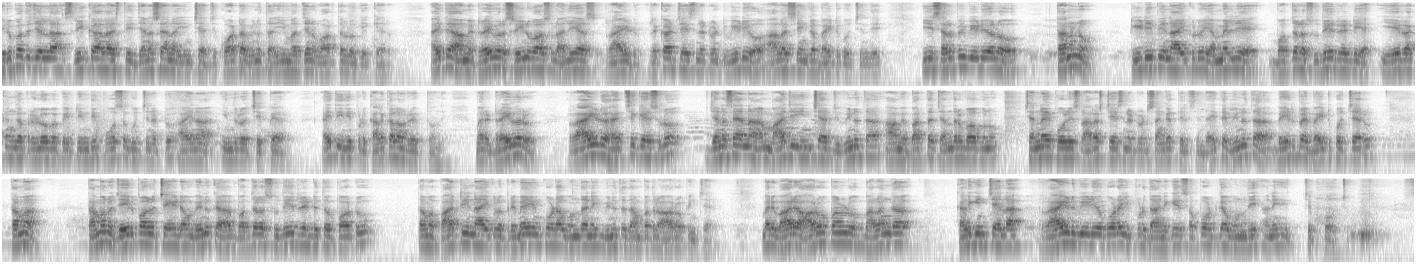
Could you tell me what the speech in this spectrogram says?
తిరుపతి జిల్లా శ్రీకాళహస్తి జనసేన ఇన్ఛార్జ్ కోట వినుత ఈ మధ్యన వార్తల్లోకి ఎక్కారు. అయితే ఆమె driver Srinivasulu alias Rayudu record చేసినటువంటి వీడియో ఆలస్యంగా బయటకు వచ్చింది. ఈ సెల్ఫీ వీడియోలో తనను టీడీపీ నాయకుడు ఎమ్మెల్యే బొజ్జల సుధీర్ రెడ్డి ఏ రకంగా ప్రలోభ పెట్టింది పూసగుచ్చినట్టు ఆయన ఇందులో చెప్పారు. అయితే ఇది ఇప్పుడు కలకలం రేపుతోంది. మరి డ్రైవరు రాయుడు హత్య కేసులో జనసేన మాజీ ఇన్ఛార్జ్ వినుత ఆమె భర్త చంద్రబాబును చెన్నై పోలీసులు అరెస్ట్ చేసినటువంటి సంగతి తెలిసింది. అయితే వినుత బెయిల్పై బయటకు వచ్చారు తమ తమను జైలు పాలు చేయడం వెనుక బొద్దల సుధీర్ రెడ్డితో పాటు తమ పార్టీ నాయకుల ప్రమేయం కూడా ఉందని వినుత దంపతులు ఆరోపించారు. మరి వారి ఆరోపణలు బలంగా కలిగించేలా రాయుడు వీడియో కూడా ఇప్పుడు దానికి సపోర్ట్గా ఉంది అని చెప్పుకోవచ్చు.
